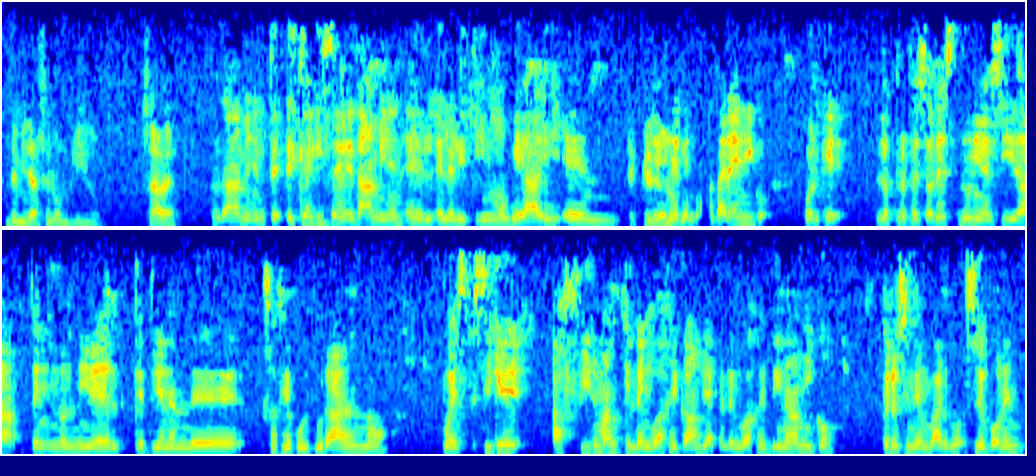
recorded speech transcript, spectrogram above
de mirarse el ombligo, ¿sabes? Totalmente. Es que aquí se ve también el, el elitismo que hay en, Es que en eso- el lenguaje académico, porque los profesores de universidad, teniendo el nivel que tienen de sociocultural, ¿no? Pues sí que afirman que el lenguaje cambia, que el lenguaje es dinámico, pero sin embargo se oponen,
